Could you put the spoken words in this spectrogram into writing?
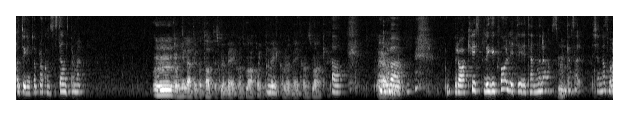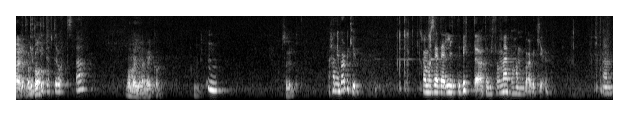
Och tycker att det var bra konsistens på de här. Mm, jag gillar att det är potatis med baconsmak och inte Mm. bacon med baconsmak. Ja. Men det var bra krisp. Ligger kvar lite i tänderna. Så man kan så här känna Ja, smaken det lite göttigt gott. efteråt. Ja. Om man gillar bacon. Mm. Absolut. Honey barbecue. Jag måste säga att jag är lite bitter att jag inte får vara med på honey barbecue. Men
